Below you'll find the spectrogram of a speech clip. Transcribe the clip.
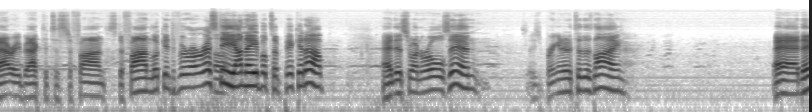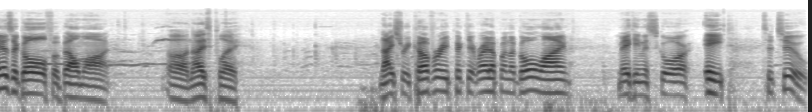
Barry back to, to Stefan. Stefan looking for Aresti, oh. unable to pick it up. And this one rolls in. So he's bringing it to the line. And there's a goal for Belmont. Oh, nice play. Nice recovery, picked it right up on the goal line, making the score eight to two.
